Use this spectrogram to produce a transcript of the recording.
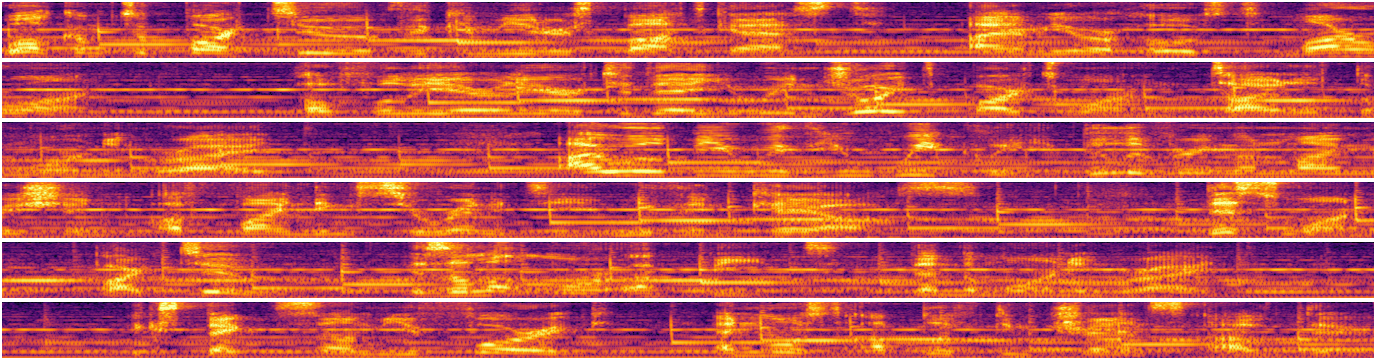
Welcome to part two of the Commuters Podcast. I am your host, Marwan. Hopefully, earlier today you enjoyed part one, titled The Morning Ride. I will be with you weekly, delivering on my mission of finding serenity within chaos. This one, part two, is a lot more upbeat than The Morning Ride. Expect some euphoric and most uplifting trance out there,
